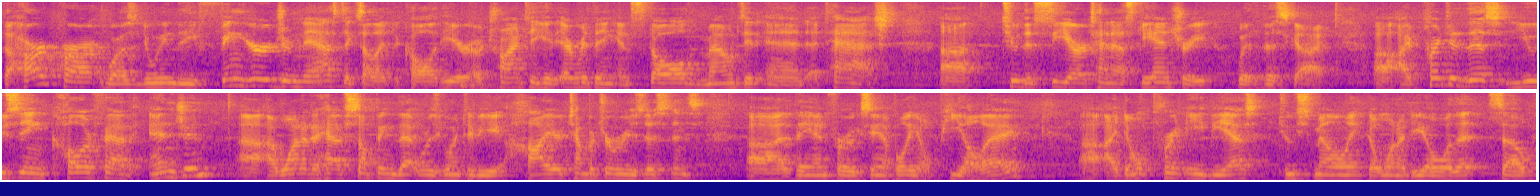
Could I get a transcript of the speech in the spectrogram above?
The hard part was doing the finger gymnastics, I like to call it here, of trying to get everything installed, mounted, and attached uh, to the CR10S gantry with this guy. Uh, I printed this using ColorFabb nGen. Uh, I wanted to have something that was going to be higher temperature resistance uh, than, for example, you know, PLA. Uh, I don't print ABS, too smelly, don't want to deal with it. So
